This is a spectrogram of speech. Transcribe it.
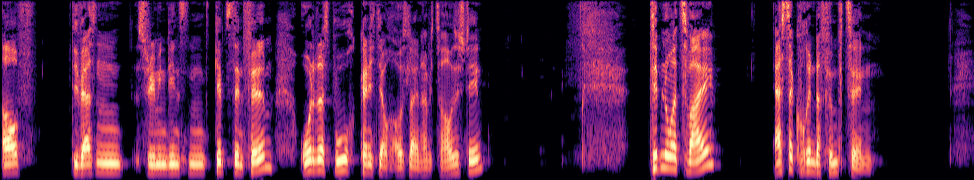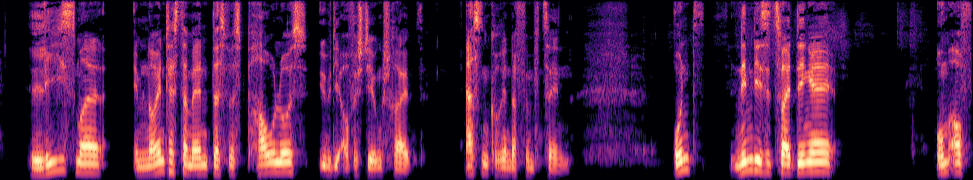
auf diversen Streamingdiensten gibt's den Film oder das Buch, kann ich dir auch ausleihen, habe ich zu Hause stehen. Tipp Nummer zwei, 1. Korinther 15. Lies mal im Neuen Testament das, was Paulus über die Auferstehung schreibt. 1. Korinther 15. Und nimm diese zwei Dinge, um auf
